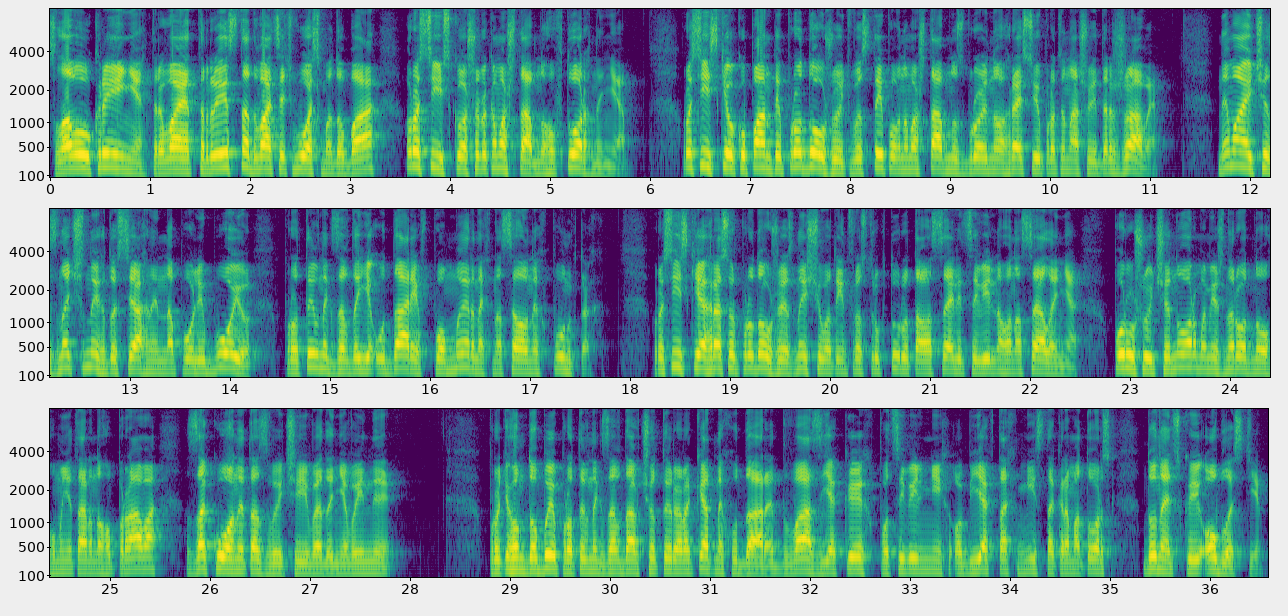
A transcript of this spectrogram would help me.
Слава Україні! Триває 328 доба російського широкомасштабного вторгнення. Російські окупанти продовжують вести повномасштабну збройну агресію проти нашої держави. Не маючи значних досягнень на полі бою, противник завдає ударів по мирних населених пунктах. Російський агресор продовжує знищувати інфраструктуру та оселі цивільного населення, порушуючи норми міжнародного гуманітарного права, закони та звичаї ведення війни. Протягом доби противник завдав чотири ракетних удари, два з яких по цивільних об'єктах міста Краматорськ Донецької області.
